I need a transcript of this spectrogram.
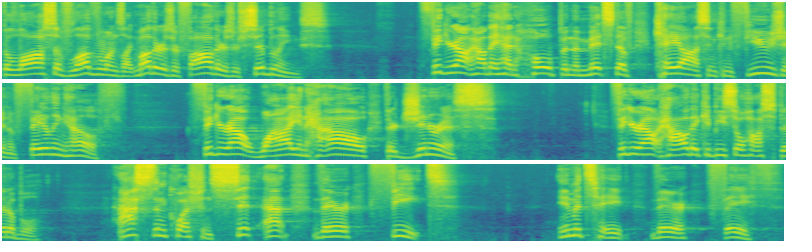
the loss of loved ones like mothers or fathers or siblings. Figure out how they had hope in the midst of chaos and confusion, of failing health. Figure out why and how they're generous. Figure out how they could be so hospitable. Ask them questions. Sit at their feet. Imitate their faith.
